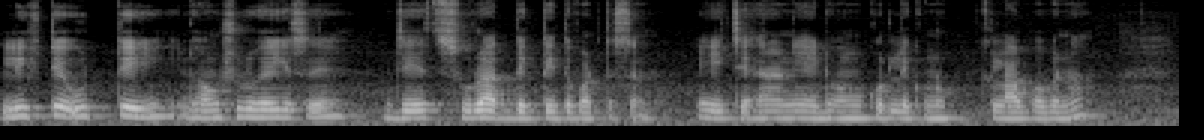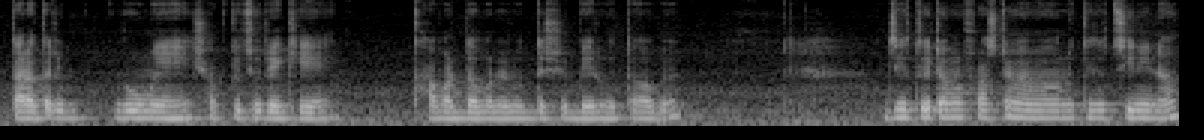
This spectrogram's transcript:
লিফটে উঠতেই ঢং শুরু হয়ে গেছে যে সুরাত দেখতেই তো পারতেছেন। এই চেহারা নিয়ে এই ঢং করলে কোনো লাভ হবে না। তাড়াতাড়ি রুমে সব কিছু রেখে খাবার দাবারের উদ্দেশ্যে বের হতে হবে। যেহেতু এটা আমার ফার্স্ট টাইম আমি অনেক কিছু চিনি না।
